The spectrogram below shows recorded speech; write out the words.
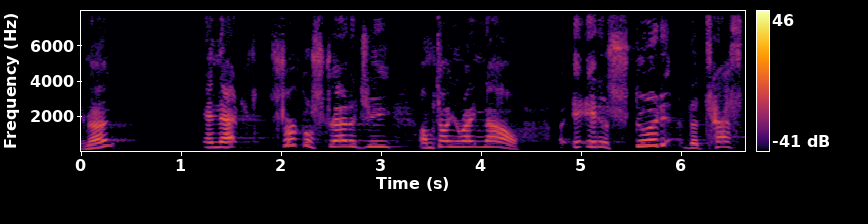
Amen? And that circle strategy, I'm telling you right now, it, it has stood the test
